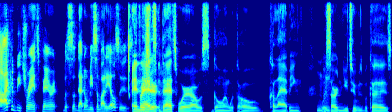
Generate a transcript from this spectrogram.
I could be transparent, but some, that don't mean somebody else is. and For that's sure. that's where I was going with the whole collabing Mhm. with certain YouTubers because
